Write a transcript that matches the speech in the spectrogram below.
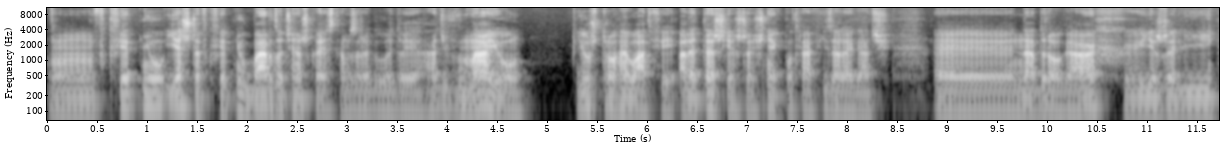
Mm, W kwietniu, jeszcze w kwietniu, bardzo ciężko jest tam z reguły dojechać. W maju już trochę łatwiej, ale też jeszcze śnieg potrafi zalegać e, na drogach. Jeżeli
